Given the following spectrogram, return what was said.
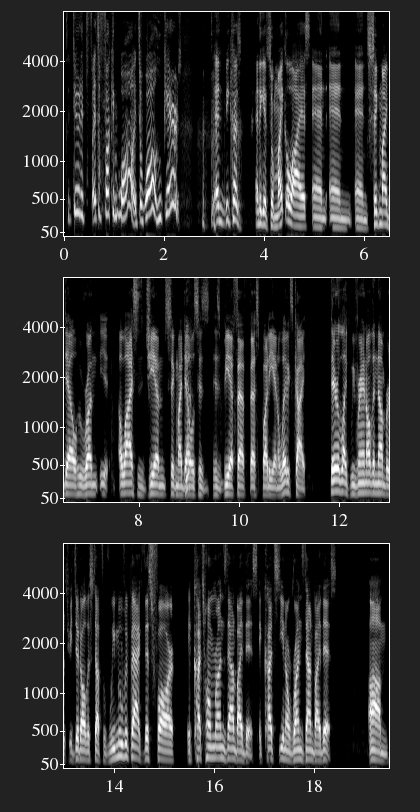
it's like, dude it's, it's a fucking wall it's a wall who cares and because and again so mike elias and and and sig Mejdal, who run elias is the gm sig Mejdal Yep. is his his bff best buddy analytics guy they're like, we ran all the numbers, we did all this stuff. If we move it back this far, it cuts home runs down by this. It cuts, you know, runs down by this. Um,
